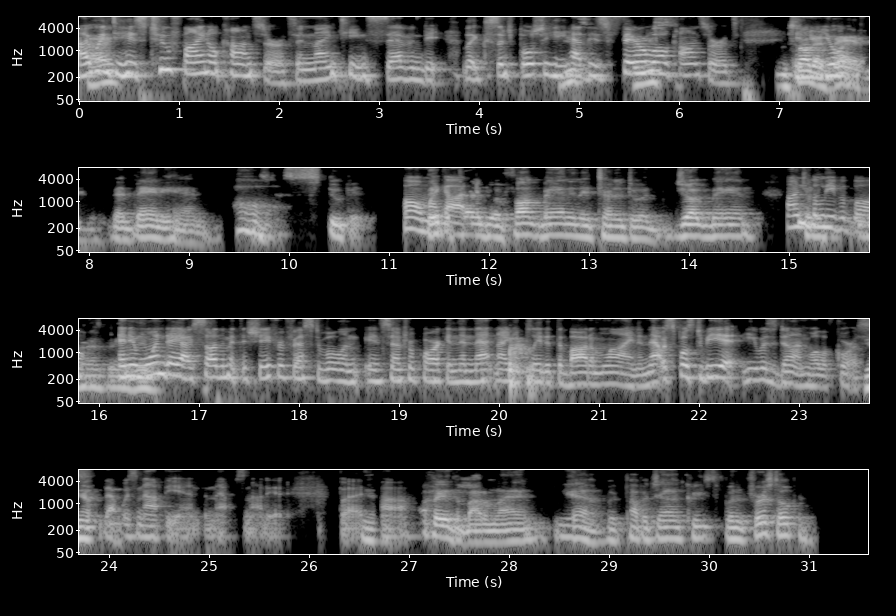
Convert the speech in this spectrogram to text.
I went to his two final concerts in 1970. Like such bullshit. He had his farewell concerts in New that York. Band, that band he had. Oh, stupid. Oh my they God. Turned into a funk band and they turned into a jug band. Unbelievable. And in one day I saw them at the Schaefer Festival in, in Central Park. And then that night he played at the bottom line. And that was supposed to be it. He was done. Well, of course, yeah. that was not the end, and that was not it. But yeah. uh, I played at the bottom line. Yeah, with Papa John Creeks when it first opened.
